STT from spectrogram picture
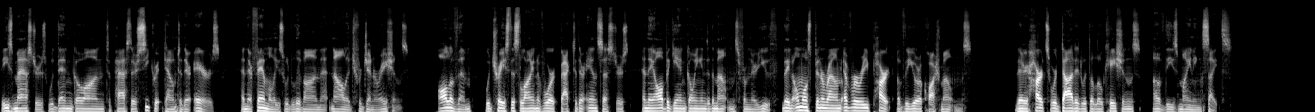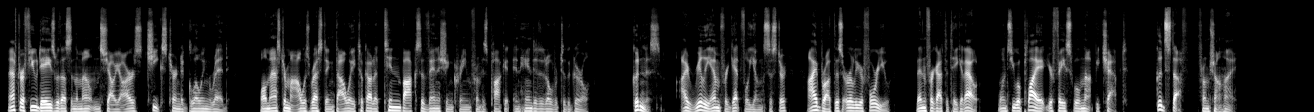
These masters would then go on to pass their secret down to their heirs, and their families would live on that knowledge for generations. All of them would trace this line of work back to their ancestors, and they all began going into the mountains from their youth. They'd almost been around every part of the Uruquash Mountains. Their hearts were dotted with the locations of these mining sites. After a few days with us in the mountains, Xiaoyar's cheeks turned a glowing red. While Master Ma was resting, Dawei took out a tin box of vanishing cream from his pocket and handed it over to the girl. Goodness, I really am forgetful, young sister. I brought this earlier for you, then forgot to take it out. Once you apply it, your face will not be chapped. Good stuff from Shanghai.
